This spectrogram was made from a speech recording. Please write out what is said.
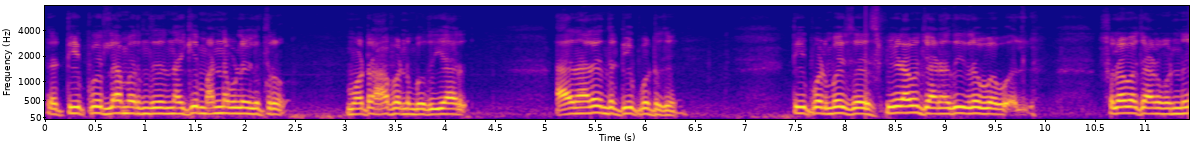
இந்த டீப்பு இல்லாமல் இருந்ததுனாக்கி மண்ணை உள்ளே இழுத்துரும். மோட்டரை ஆஃப் பண்ணும்போது யார்? அதனால இந்த டீப் போட்டிருக்கு. டீப் போடும்போது ஸ்பீடாகவும் சாடாது இதில் சுலபமாக சாடும். ஒன்று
